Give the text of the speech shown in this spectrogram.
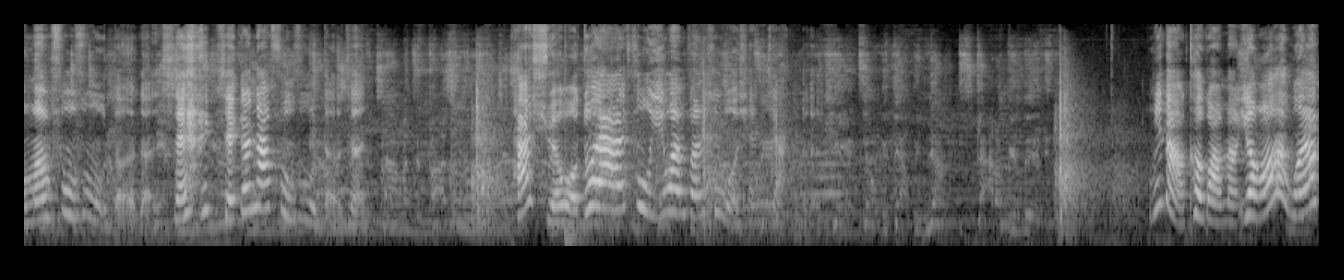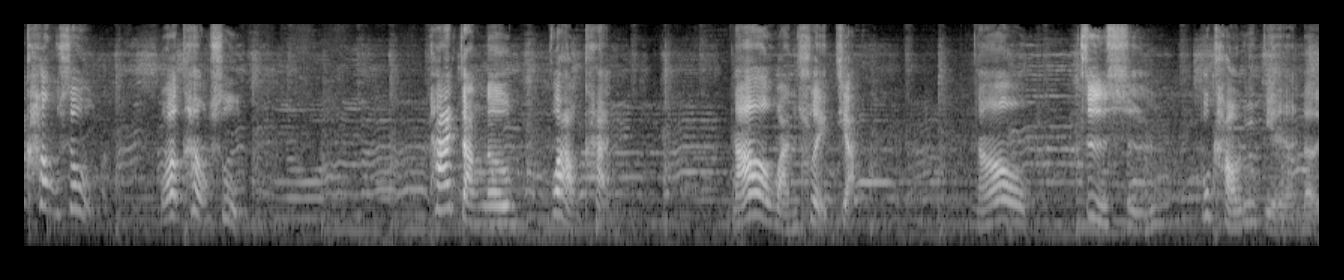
我们负负得正，谁谁跟他负负得正？他学我，对啊，负一万分是我先讲的。你哪客观吗？有啊，我要控诉，我要控诉。他长得不好看，然后晚睡觉，然后自私，不考虑别人的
